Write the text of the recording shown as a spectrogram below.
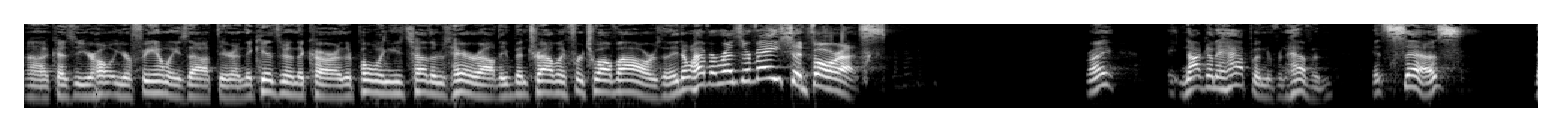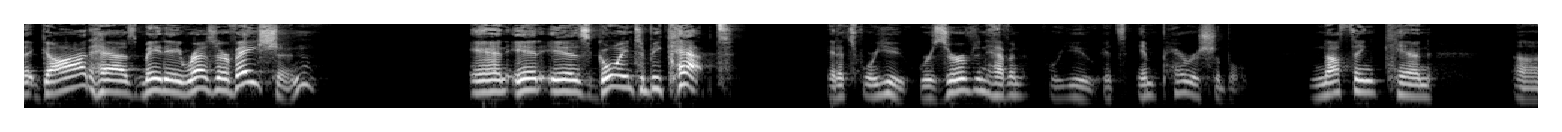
Because uh, your your family's out there and the kids are in the car. They're pulling each other's hair out. They've been traveling for 12 hours and they don't have a reservation for us. Right? Not going to happen in heaven. It says that God has made a reservation and it is going to be kept. And it's for you, reserved in heaven for you. It's imperishable. Nothing can uh,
